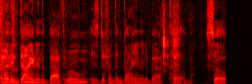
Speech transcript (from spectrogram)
and I think dying in the bathroom is different than dying in a bathtub. So,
